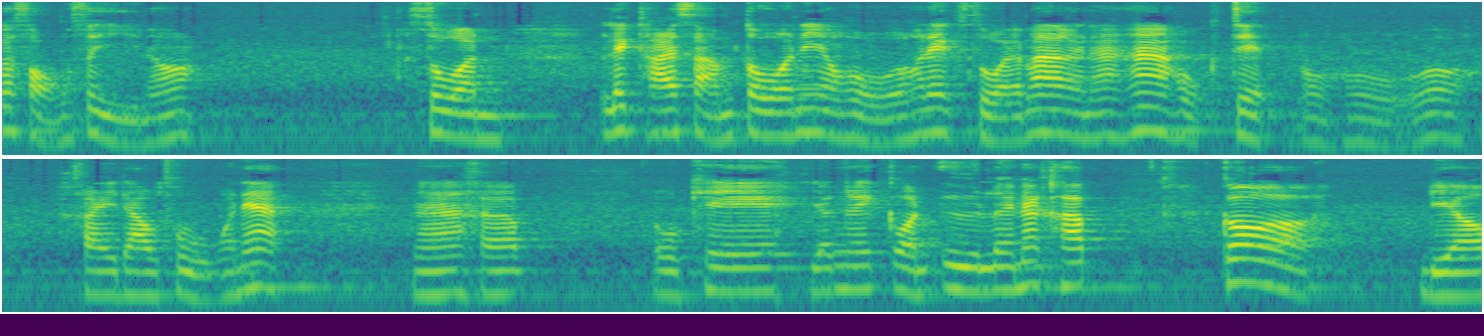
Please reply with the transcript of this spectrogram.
ก็สองสี่เนาะ ส่วนเลขท้ายสามตัวนี่โอ้โหเลขสวยมากเลยนะห้าหกเจ็ดโอ้โห ใครเดาถูกวะเนี่ยนะครับ โอเค ยังไงก่อนอื่นเลยนะครับ ก็เดี๋ยว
